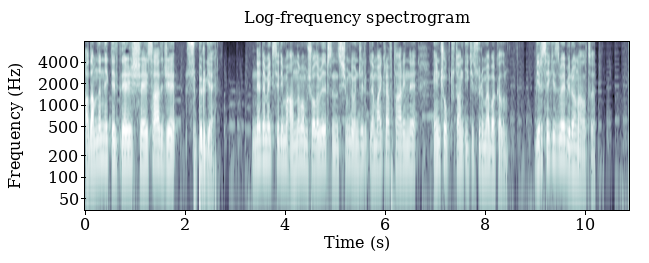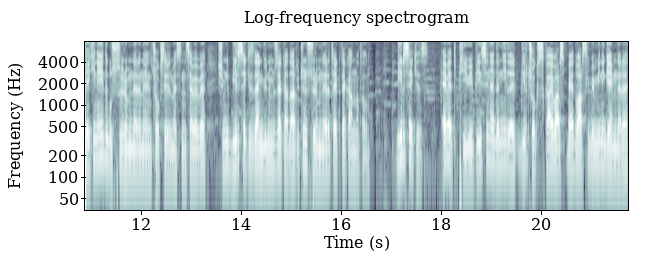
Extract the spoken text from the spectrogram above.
adamların ekledikleri şey sadece süpürge. Ne demek istediğimi anlamamış olabilirsiniz. Şimdi öncelikle Minecraft tarihinde en çok tutan iki sürüme bakalım. 1.8 ve 1.16. Peki neydi bu sürümlerin en çok sevilmesinin sebebi? Şimdi 1.8'den günümüze kadar bütün sürümleri tek tek anlatalım. 1.8 Evet PvP'si nedeniyle birçok Skywars, Bedwars gibi mini game'lere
